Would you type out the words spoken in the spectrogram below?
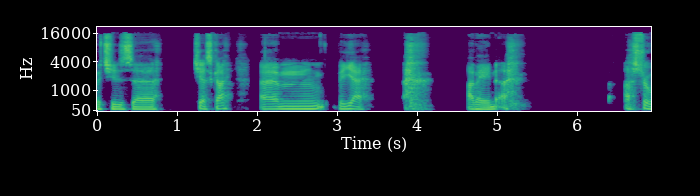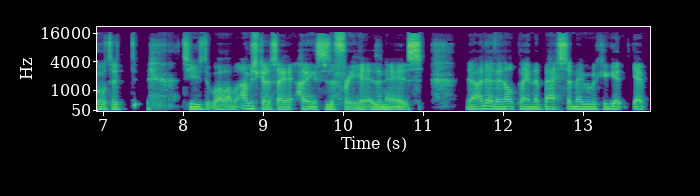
which is uh, cheers, Sky. Um, but yeah, I mean, I struggle to to use the. Well, I'm, I'm just going to say I think this is a free hit, isn't it? It's yeah, I know they're not playing the best, so maybe we could get get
